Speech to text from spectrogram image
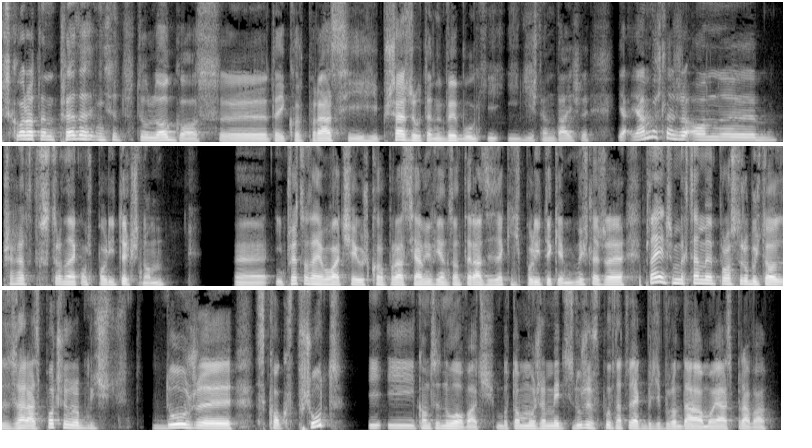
skoro ten prezes Instytutu Logos y, tej korporacji przeżył ten wybuch i, i gdzieś tam dalej, ja, ja, myślę, że on y, przeszedł w stronę jakąś polityczną i przez to zajmować się już korporacjami, więc on teraz jest jakimś politykiem. Myślę, że pytanie, czy my chcemy po prostu robić to zaraz po, czy robić duży skok w przód i, i kontynuować, bo to może mieć duży wpływ na to, jak będzie wyglądała moja sprawa.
